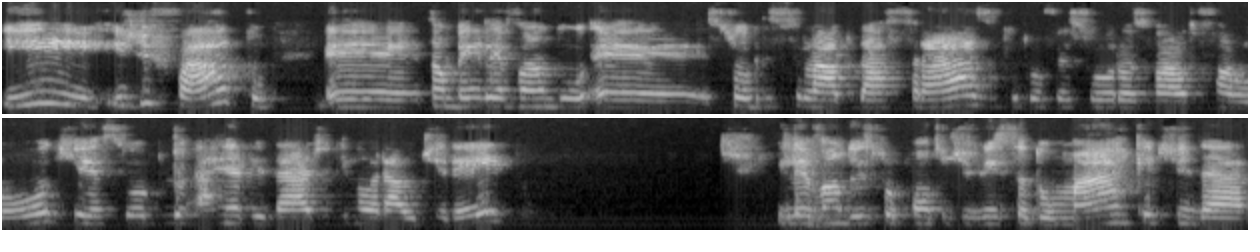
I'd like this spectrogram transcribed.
E, e de fato, é, também levando é, sobre esse lado da frase que o professor Oswaldo falou, que é sobre a realidade ignorar o direito, e levando isso para o ponto de vista do marketing, da,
